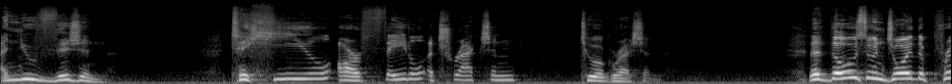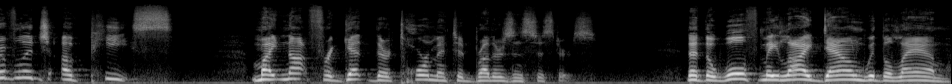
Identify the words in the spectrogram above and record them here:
a new vision to heal our fatal attraction to aggression. That those who enjoy the privilege of peace might not forget their tormented brothers and sisters. That the wolf may lie down with the lamb,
